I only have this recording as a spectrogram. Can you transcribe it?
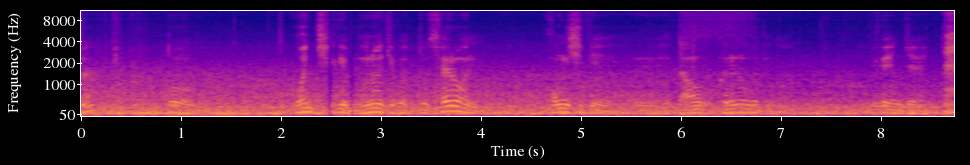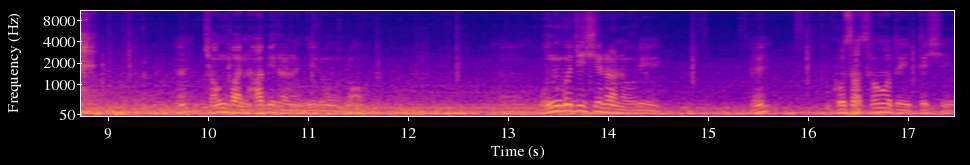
어? 또 원칙이 무너지고 또 새로운 공식이 에, 나오고 그러거든요. 그게 이제 어? 정반합이라는 이름으로 어, 운거짓이라는 우리 예? 고사 성어도 있듯이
